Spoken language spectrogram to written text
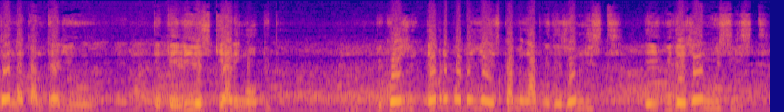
Then I can tell you it really scaring all people. Because everybody here is coming up with his own list, eh, with his own wish list.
